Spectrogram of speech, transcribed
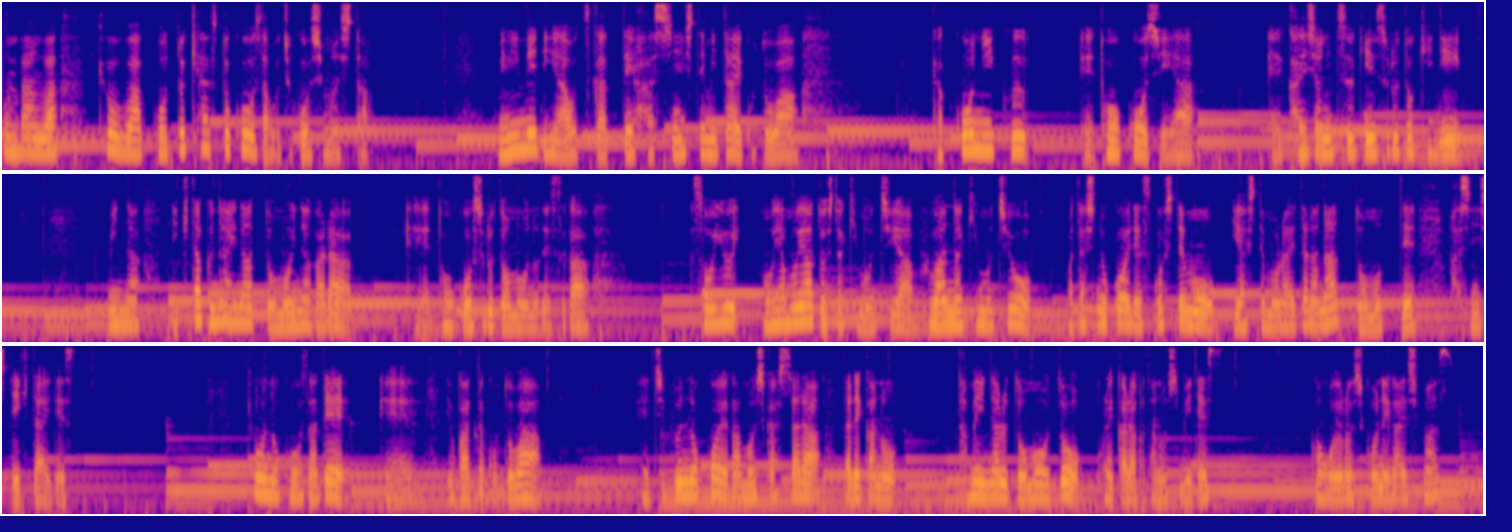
こんばんは。今日はポッドキャスト講座を受講しました。耳メディアを使って発信してみたいことは学校に行く、えー、登校時や、え、会社に通勤する時にみんな行きたくないなと思いながら、えー、登校すると思うのですがそういうモヤモヤとした気持ちや不安な気持ちを私の声で少しでも癒してもらえたらなと思って発信していきたいです。今日の講座で良、えー、かったことは、えー、自分の声がもしかしたら誰かのためになると思うとこれからが楽しみです。今後よろしくお願いします。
